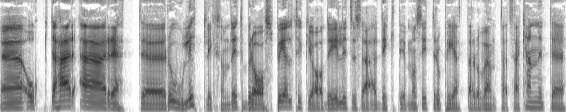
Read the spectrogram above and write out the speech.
Eh, och det här är rätt eh, roligt liksom. Det är ett bra spel tycker jag. Det är lite så här addictive. Man sitter och petar och väntar. Så här, kan inte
